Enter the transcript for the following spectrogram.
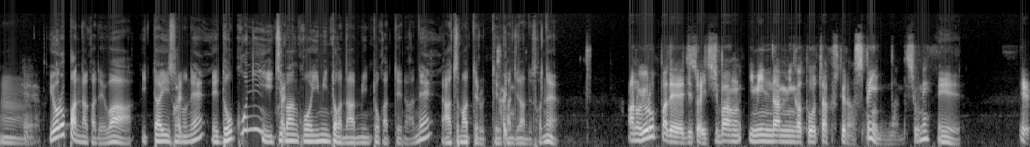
うんえヨーロッパの中では、一体そのね、えどこに一番こう移民とか難民とかっていうのはね、集まってるっていう感じなんですかね？あの、ヨーロッパで実は一番移民難民が到着しているのはスペインなんですよね。えええ、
